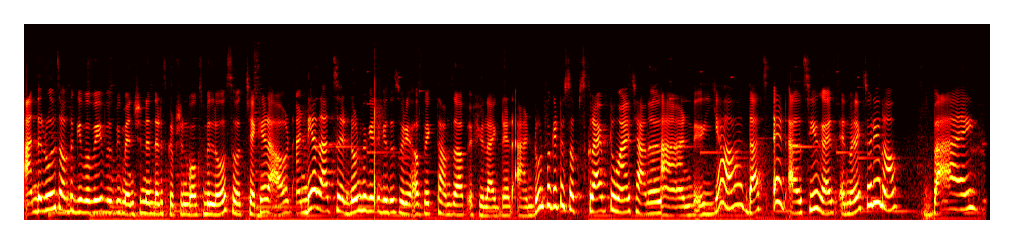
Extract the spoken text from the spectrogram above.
And the rules of the giveaway will be mentioned in the description box below. So check it out. And yeah, that's it. Don't forget to give this video a big thumbs up if you liked it. And don't forget to subscribe to my channel. And yeah, that's it. I'll see you guys in my next video now. Bye.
